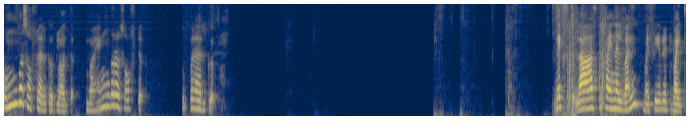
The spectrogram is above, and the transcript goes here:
ரொம்ப சாஃப்டாக இருக்குது கிளாத் பயங்கர சாஃப்ட் சூப்பராக இருக்கு. Next last final one my favourite white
